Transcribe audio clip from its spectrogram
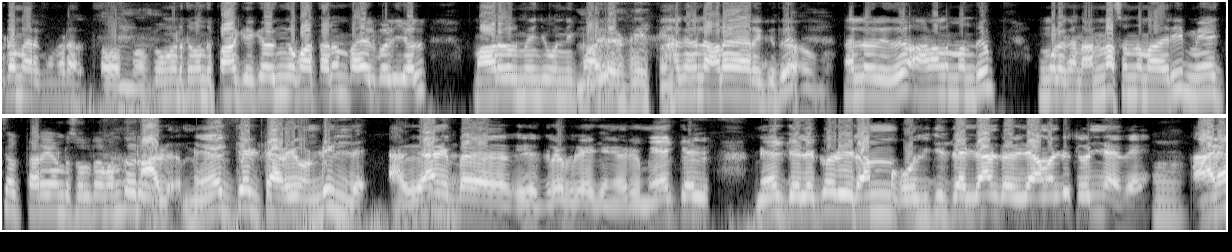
இடமா இருக்கும் இடம் வந்து பார்க்க எங்க பார்த்தாலும் வயல்வெளிகள் மாடுகள் மேய்ஞ்சு அது நல்ல அழகா இருக்குது. நல்ல ஒரு இது. ஆனாலும் வந்து உங்களுக்கு அந்த அண்ணா சொன்ன மாதிரி மேய்ச்சல் தரையன்று சொல்ற வந்து ஒரு மேய்ச்சல் தரை ஒன்று இல்லை. அதுதான் இப்ப இருக்கிற பிரச்சனை. ஒரு மேய்ச்சல் மேய்ச்சலுக்கு ஒரு இடம் ஒதுக்கி தரலாம் சொல்லாமட்டு சொன்னது. ஆனா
